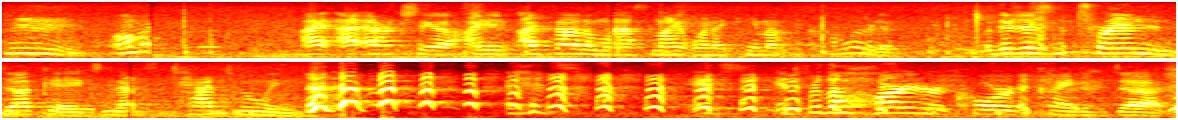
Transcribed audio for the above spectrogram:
Hmm. Oh my. I, I actually, uh, I, I found them last night when I came out and colored them. But there's just a trend in duck eggs, and that's tattooing. it's, it's, it's for the harder core kind of ducks.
